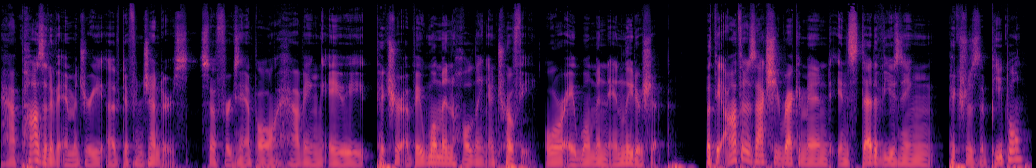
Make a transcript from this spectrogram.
have positive imagery of different genders? So for example, having a picture of a woman holding a trophy or a woman in leadership. But the authors actually recommend instead of using pictures of people,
